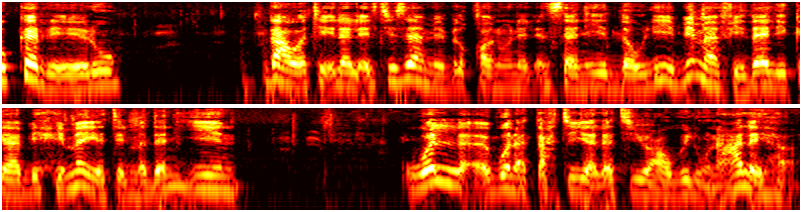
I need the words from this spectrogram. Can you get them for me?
أكرر دعوتي إلى الالتزام بالقانون الإنساني الدولي بما في ذلك بحماية المدنيين والبنى التحتية التي يعولون عليها.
